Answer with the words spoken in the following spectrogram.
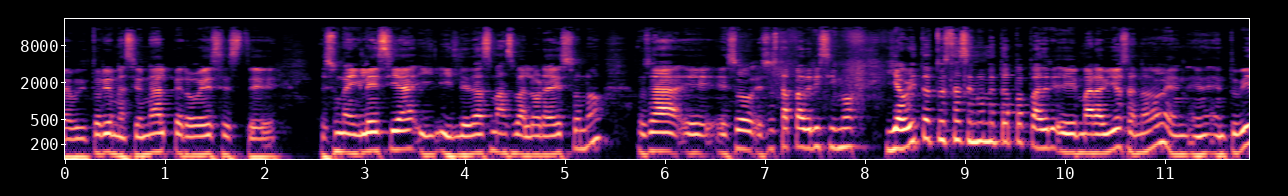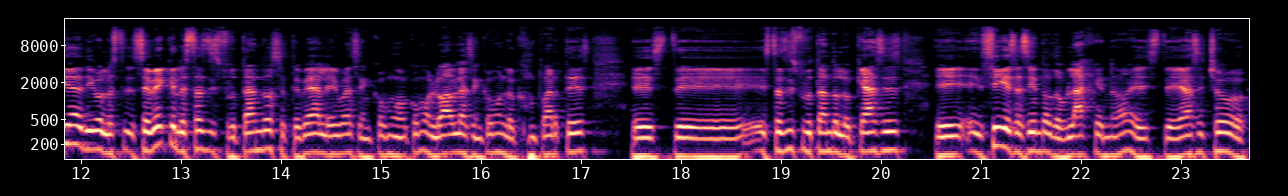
auditorio nacional, pero es este es una iglesia y, le das más valor a eso, ¿no? O sea, eh, eso, eso está padrísimo. Y ahorita tú estás en una etapa eh, maravillosa, ¿no? En, en, tu vida, digo, se ve que lo estás disfrutando, se te ve a leguas en cómo, cómo lo hablas, en cómo lo compartes, este, estás disfrutando lo que haces, eh, sigues haciendo doblaje, ¿no? Este, has hecho,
